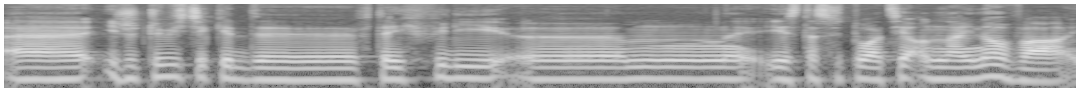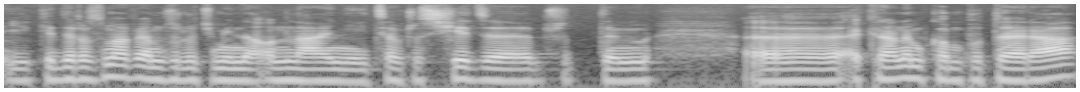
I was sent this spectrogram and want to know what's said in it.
E, I rzeczywiście, kiedy w tej chwili jest ta sytuacja onlineowa i kiedy rozmawiam z ludźmi na online i cały czas siedzę przed tym e, ekranem komputera,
